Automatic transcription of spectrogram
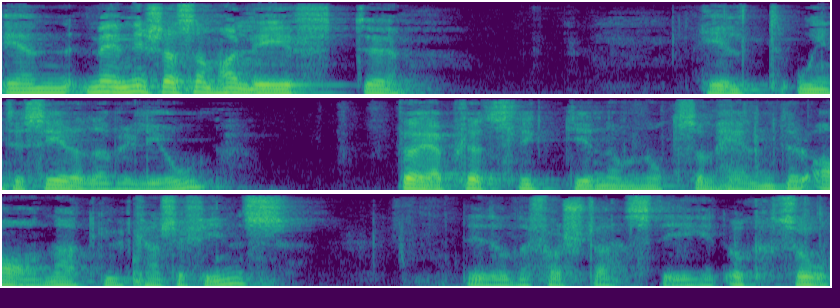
En människa som har levt eh, helt ointresserad av religion börjar plötsligt genom något som händer ana att Gud kanske finns. Det är då det första steget och så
